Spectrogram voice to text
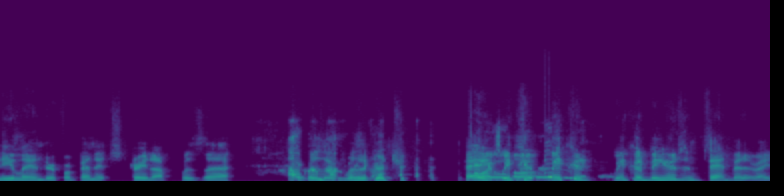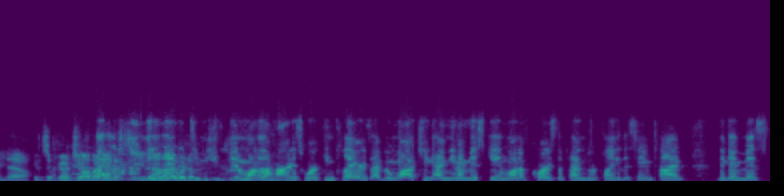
Nylander for Bennett straight up was uh I was a, was a good. Tr- hey, Oh, we could we could we could be using Sam Bennett right now. It's a good job I I didn't don't see know. that. I would to have. me has been one of the hardest working players. I've been watching. I mean, I missed game one, of course. The Pens were playing at the same time. I think I missed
